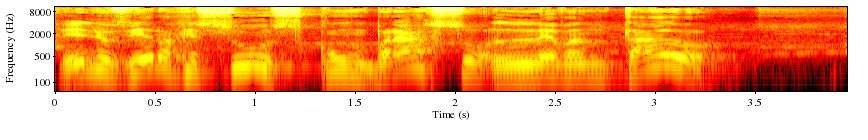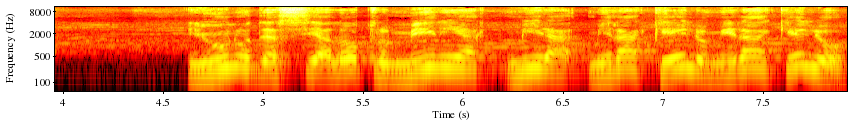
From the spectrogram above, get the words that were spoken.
Ellos vieron a Jesús con un brazo levantado. Y uno decía al otro, mira, mira, mira aquello, mira aquello.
